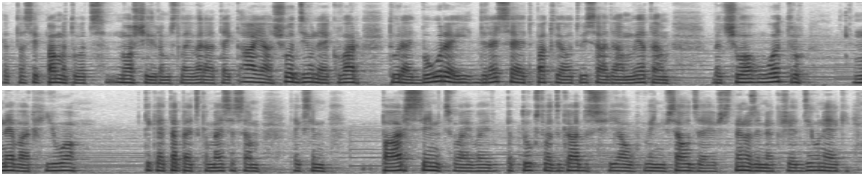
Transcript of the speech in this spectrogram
ka tas ir pamatots nošķīrums, lai varētu teikt, ah, jā, šo dzīvnieku var turēt būrei, dresēt, pakļaut visādām lietām, bet šo otru nevar. Jo tikai tāpēc, ka mēs esam teiksim, pāris simtus vai, vai pat tūkstošus gadus jau viņus audzējuši. Tas nenozīmē, ka šie dzīvnieki ir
